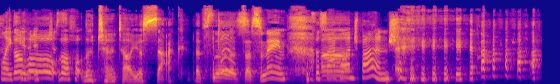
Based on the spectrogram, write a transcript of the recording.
Like the it, whole, it just, the whole, the genitalia sack. That's the, that's, that's the name. It's the sack uh, lunch bunch.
